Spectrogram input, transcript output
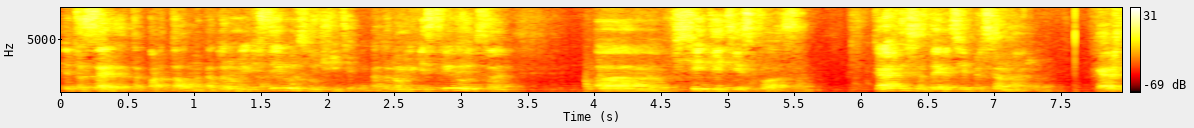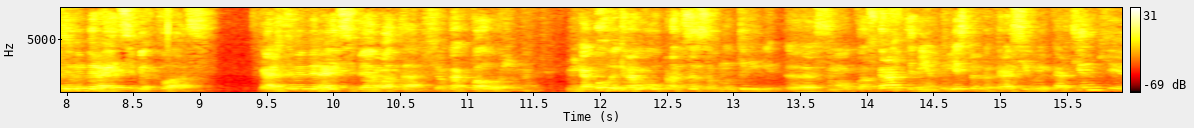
это сайт, это портал, на котором регистрируется учитель, на котором регистрируются э, все дети из класса. Каждый создает себе персонажа, каждый выбирает себе класс, каждый выбирает себе аватар, все как положено. Никакого игрового процесса внутри э, самого класс-крафта нет. Есть только красивые картинки,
